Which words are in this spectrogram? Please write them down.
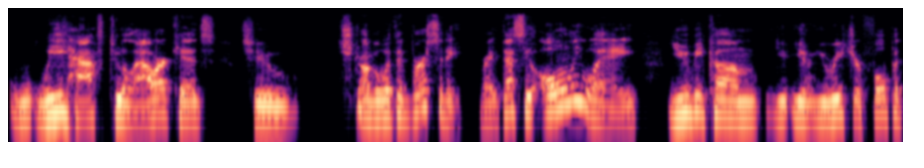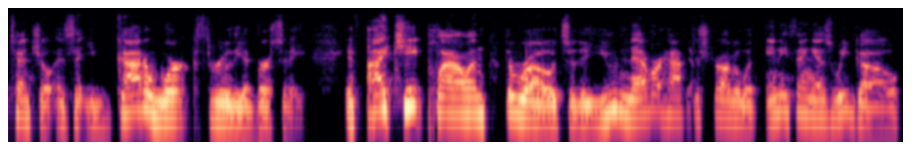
we have to allow our kids to struggle with adversity right? That's the only way you become you you, you reach your full potential is that you got to work through the adversity. If i keep plowing the road so that you never have yep. to struggle with anything as we go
